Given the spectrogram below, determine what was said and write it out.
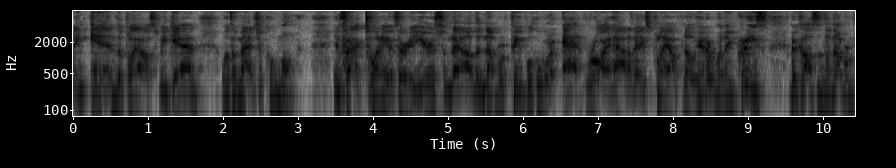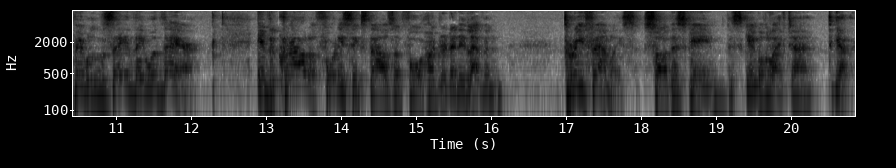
In the playoffs began with a magical moment. In fact, 20 or 30 years from now, the number of people who were at Roy Halladay's playoff no-hitter will increase because of the number of people who say they were there. In the crowd of 46,411, three families saw this game, this game of a lifetime, together.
